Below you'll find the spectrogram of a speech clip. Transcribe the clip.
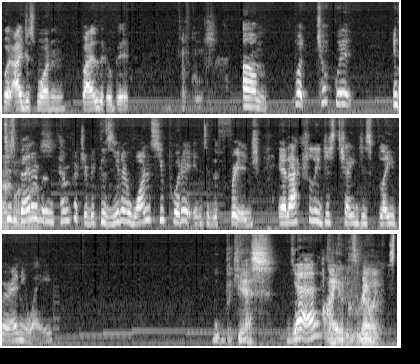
but I just won by a little bit. of course Um, but chocolate, it's As just better does. room temperature because you know once you put it into the fridge, it actually just changes flavor anyway. Well, but yes Yeah, i agree like, so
